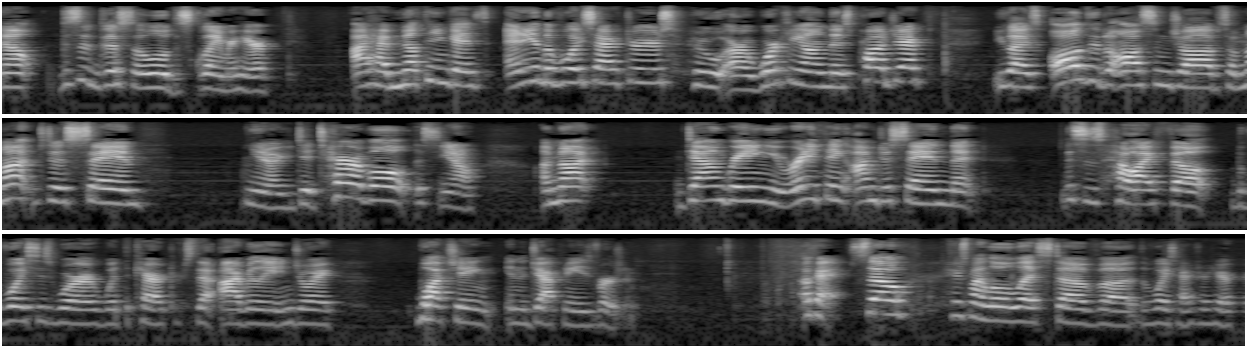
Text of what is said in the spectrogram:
now this is just a little disclaimer here, I have nothing against any of the voice actors who are working on this project. You guys all did an awesome job, so I'm not just saying, you know, you did terrible. This, you know, I'm not downgrading you or anything. I'm just saying that this is how I felt the voices were with the characters that I really enjoy watching in the Japanese version. Okay, so here's my little list of uh, the voice actors here.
